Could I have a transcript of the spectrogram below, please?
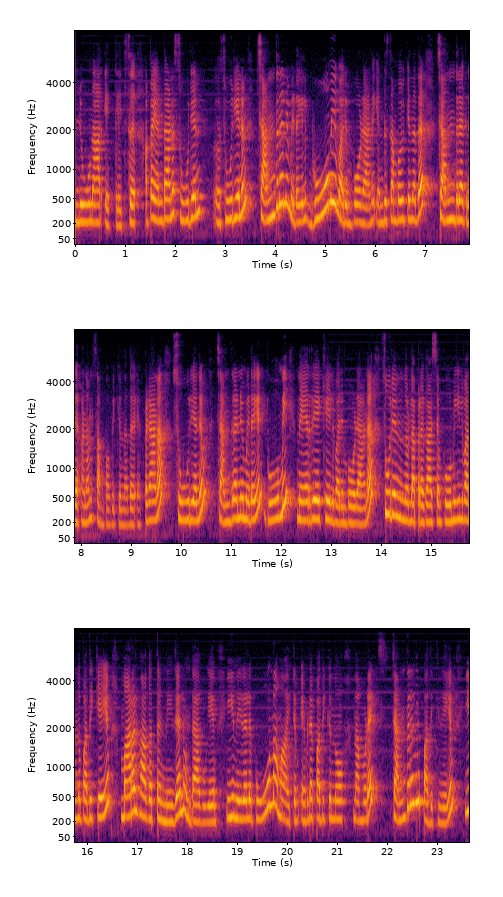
Lunar eclipse. അപ്പോൾ എന്താണ്? സൂര്യൻ സൂര്യനും ചന്ദ്രനും ഇടയിൽ ഭൂമി വരുമ്പോഴാണ് എന്ത് സംഭവിക്കുന്നത്? ചന്ദ്രഗ്രഹണം സംഭവിക്കുന്നത്. എപ്പോഴാണ്? സൂര്യനും ചന്ദ്രനും ഇടയിൽ ഭൂമി നേർരേഖയിൽ വരുമ്പോഴാണ്. സൂര്യനിൽ നിന്നുള്ള പ്രകാശം ഭൂമിയിൽ വന്നു പതിക്കുകയും മറൽ ഭാഗത്ത് നിഴൽ ഉണ്ടാകുകയും ഈ നിഴൽ പൂർണമായിട്ടും എവിടെ പതിക്കുന്നു? നമ്മുടെ ചന്ദ്രനിൽ പതിക്കുകയും ഈ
